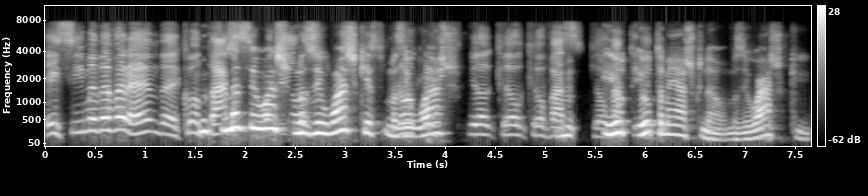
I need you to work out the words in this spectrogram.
em cima da varanda, contar. Mas eu acho, mas eu acho que esse, mas eu acho que ele, que ele, que ele vá, que ele eu, eu também acho que não, mas eu acho que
